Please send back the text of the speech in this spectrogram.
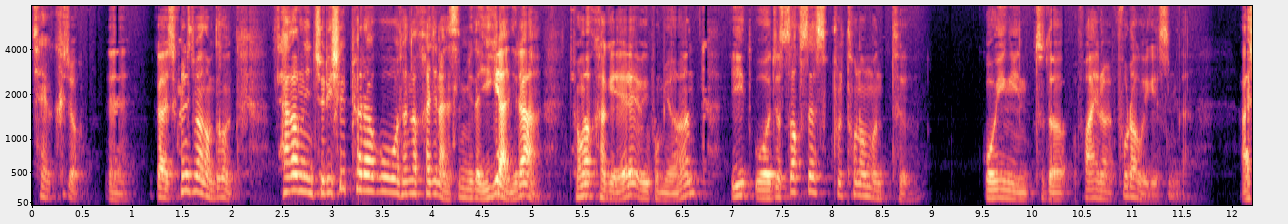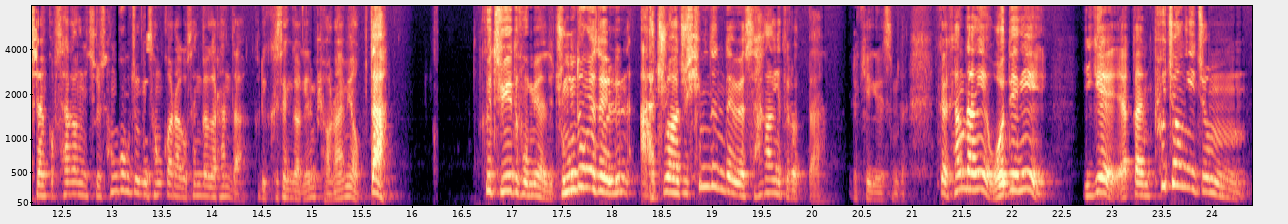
차이가 크죠. 네. 그러니까 클린스만 감독은 4강 진출이 실패라고 생각하진 않습니다. 이게 아니라 정확하게 여기 보면 It was a successful tournament going into the final four라고 얘기했습니다. 아시안컵 4강 진출 성공적인 성과라고 생각을 한다. 그리고 그 생각에는 변함이 없다. 그 뒤에도 보면 중동에서 열린 아주 아주 힘든 대회에서 4강에 들었다. 이렇게 얘기했습니다. 그러니까 상당히 워딩이 이게 약간 표정이 좀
